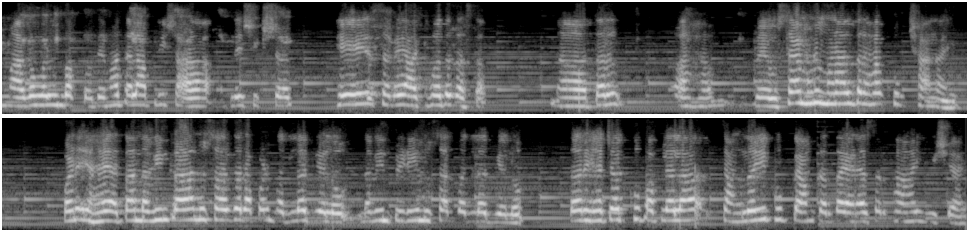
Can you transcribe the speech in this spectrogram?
मागं वळून बघतो तेव्हा त्याला आपली शाळा आपले शिक्षक हे सगळे आठवतच असतात. तर व्यवसाय म्हणून म्हणाल तर हा खूप छान आहे. पण हे आता नवीन काळानुसार जर आपण बदलत गेलो नवीन पिढीनुसार बदलत गेलो तर ह्याच्यात खूप आपल्याला चांगलंही खूप काम करता येण्यासारखा हा विषय आहे.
